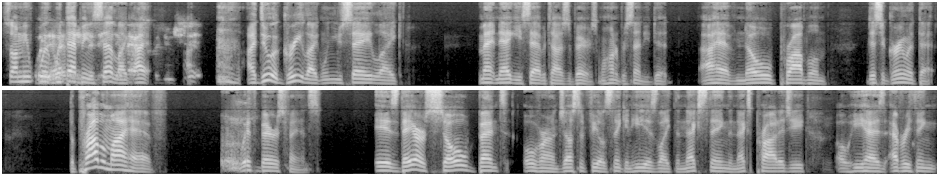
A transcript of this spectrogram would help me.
so I mean, with, with that being said, like I, him to do shit. I do agree. Like when you say like Matt Nagy sabotaged the Bears, one hundred percent he did. I have no problem disagreeing with that. The problem I have with Bears fans is they are so bent over on Justin Fields, thinking he is like the next thing, the next prodigy. Oh, he has everything,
